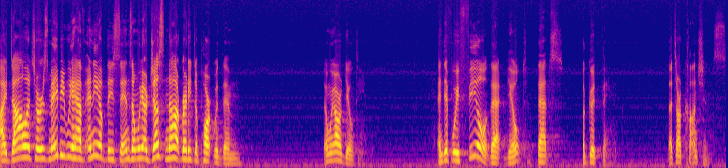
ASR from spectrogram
idolaters. Maybe we have any of these sins and we are just not ready to part with them. Then we are guilty. And if we feel that guilt, that's a good thing. That's our conscience,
